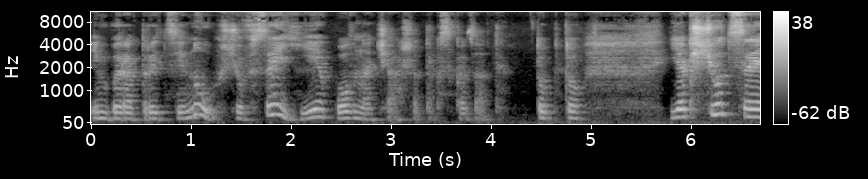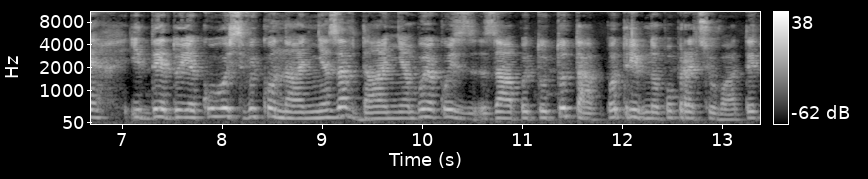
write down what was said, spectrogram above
імператриці, ну, що все є повна чаша, так сказати. Тобто, якщо це йде до якогось виконання, завдання або якогось запиту, то так, потрібно попрацювати.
